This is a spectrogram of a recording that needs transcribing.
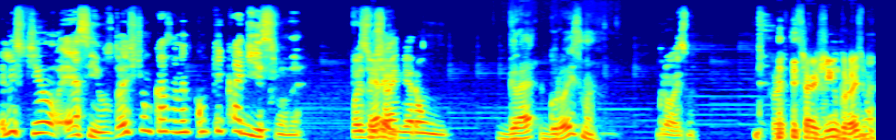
Eles tinham, é assim, os dois tinham um casamento complicadíssimo, né? Pois o Pera aí. Jaime era um Gra Groisman? Grossman. Serginho Groisman?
